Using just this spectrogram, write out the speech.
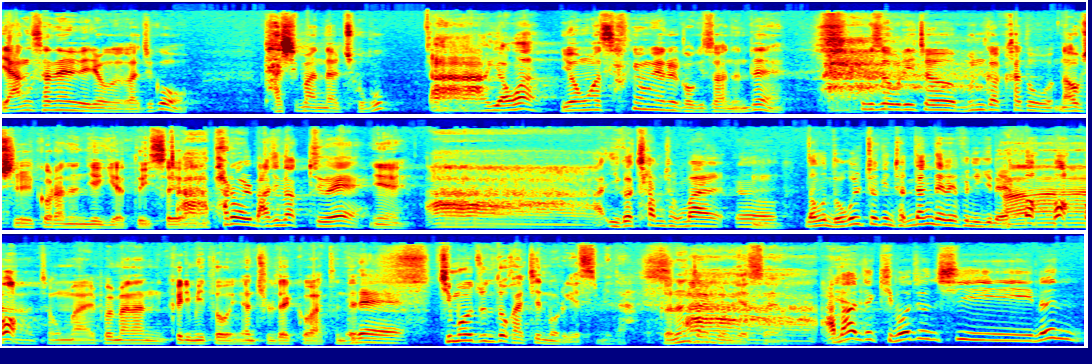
양산에 내려가 가지고 다시 만날 조국 아 영화 영화 상영회를 거기서 하는데 거기서 우리 저 문각하도 나오실 거라는 얘기가 또 있어요. 아 8월 마지막 주에 예. 아 이거 참 정말 어, 너무 노골적인 전당대회 분위기네요. 아, 정말 볼만한 그림이 또 연출될 것 같은데 네. 김어준도 갈지는 모르겠습니다. 그는 잘 아, 모르겠어요. 아 마 이제 김어준 씨는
